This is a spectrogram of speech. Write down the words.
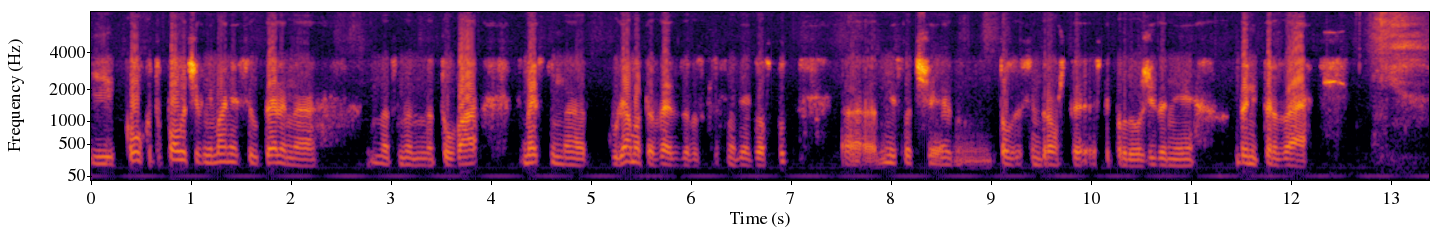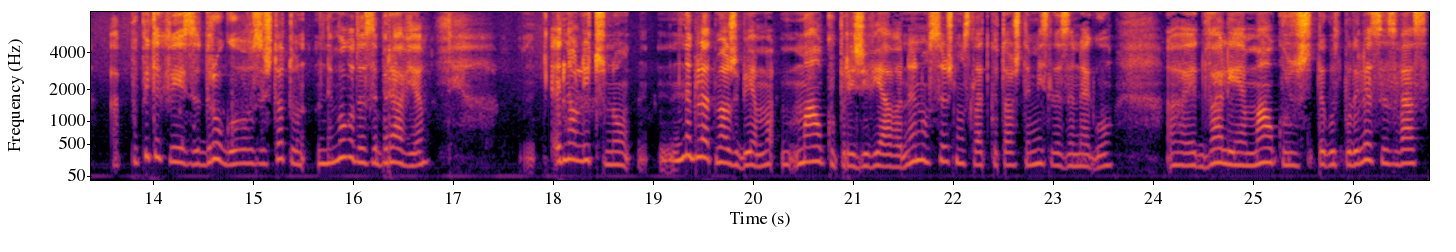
И колкото повече внимание се отделя на, на, на, на това, вместо на голямата вест за възкръсналия Господ, мисля, че този синдром ще, ще продължи да ни, да ни тързае. Попитах ви за друго, защото не мога да забравя едно лично, наглед може би е малко преживяване, но всъщност след като още мисля за него, едва ли е малко, ще го споделя с вас,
